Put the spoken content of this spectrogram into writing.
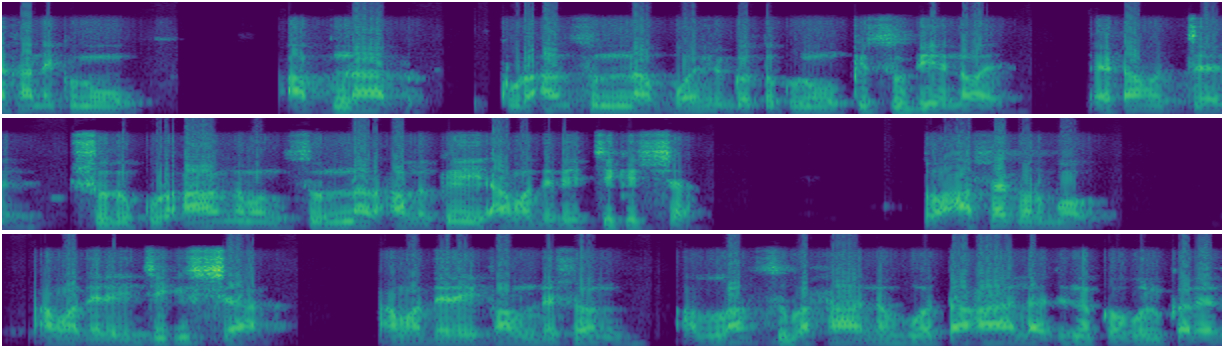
এখানে কোনো আপনার কুরআন সুন্না বহির্গত কোনো কিছু দিয়ে নয়। এটা হচ্ছে শুধু কুরআন এবং সুন্নার আলোকেই আমাদের এই চিকিৎসা। তো আশা করব আমাদের এই চিকিৎসা, আমাদের এই ফাউন্ডেশন আল্লাহ ওয়া যেন কবুল করেন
